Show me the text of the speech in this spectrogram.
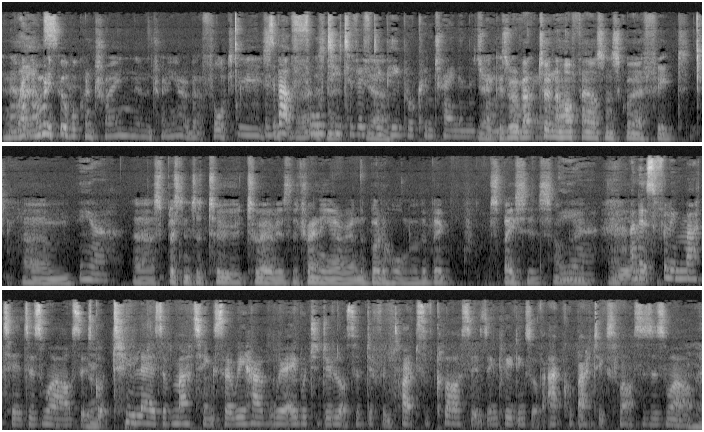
And how, how many people can train in the training area? About 40? There's about like that, forty isn't to fifty yeah. people can train in the training. Yeah, because we're about area. two and a half thousand square feet, um, Yeah, uh, split into two two areas: the training area and the Buddha hall, are the big spaces, aren't yeah. they? Yeah. and it's fully matted as well. So it's Yeah. got two layers of matting. So we have we're able to do lots of different types of classes, including sort of acrobatics classes as well. Yeah.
